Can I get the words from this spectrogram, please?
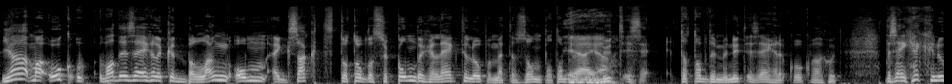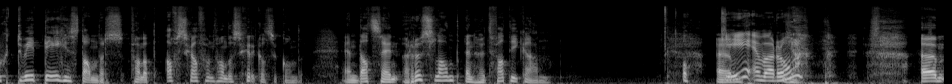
ja, maar ook, wat is eigenlijk het belang om exact tot op de seconde gelijk te lopen met de zon? Tot op de, Ja, ja. minuut, is, tot op de minuut is eigenlijk ook wel goed. Er zijn gek genoeg twee tegenstanders van het afschaffen van de schrikkelseconde. En dat zijn Rusland en het Vaticaan. Oké, Ehm, en waarom? ja. Ehm,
